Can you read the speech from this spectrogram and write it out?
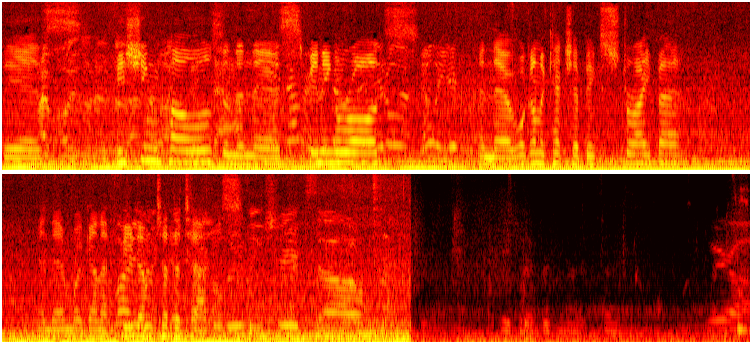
There's I've always wanted to- fishing poles and then there's spinning rods and there we're gonna catch a big striper and then we're gonna feed them to the turtles. Losing We're, uh,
